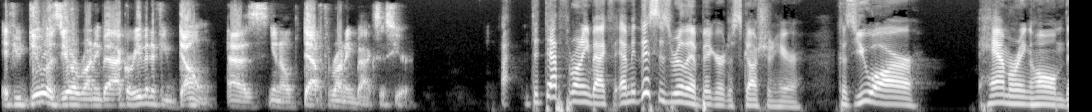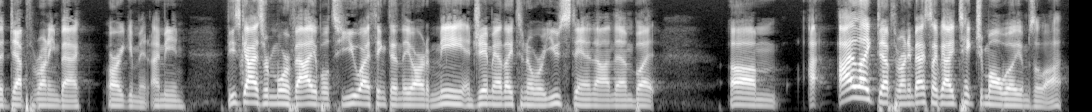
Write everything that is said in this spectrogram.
if you do a zero running back or even if you don't as you know depth running backs this year the depth running back. I mean, this is really a bigger discussion here because you are hammering home the depth running back argument. I mean, these guys are more valuable to you, I think, than they are to me. And Jamey, I'd like to know where you stand on them. But um, I, I like depth running backs. Like I take Jamaal Williams a lot.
